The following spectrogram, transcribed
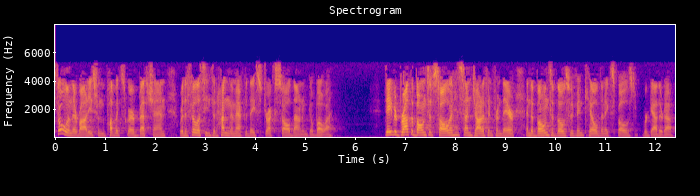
stolen their bodies from the public square of Bethshan, where the Philistines had hung them after they struck Saul down in Gilboa. David brought the bones of Saul and his son Jonathan from there, and the bones of those who had been killed and exposed were gathered up.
